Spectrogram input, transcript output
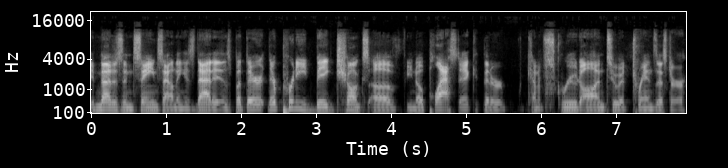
not as insane sounding as that is, but they're they're pretty big chunks of you know plastic that are kind of screwed onto a transistor.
